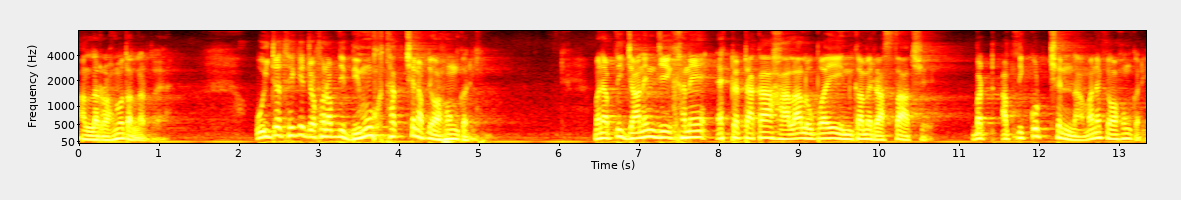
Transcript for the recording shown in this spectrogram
আল্লাহর রহমত, আল্লাহর দয়া। ওইটা থেকে যখন আপনি বিমুখ থাকছেন, আপনি অহংকারী। মানে আপনি জানেন যে এখানে একটা টাকা হালাল উপায়ে ইনকামের রাস্তা আছে বাট আপনি করছেন না মানে আপনি অহংকারী।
